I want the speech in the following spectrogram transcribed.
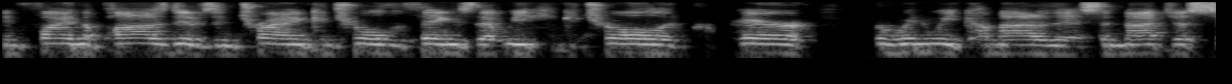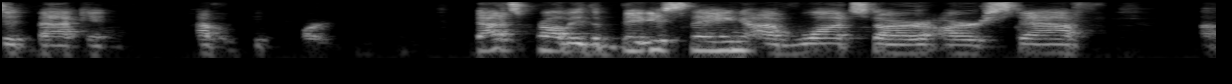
and find the positives and try and control the things that we can control and prepare for when we come out of this and not just sit back and have a. That's probably the biggest thing I've watched our, our staff uh,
